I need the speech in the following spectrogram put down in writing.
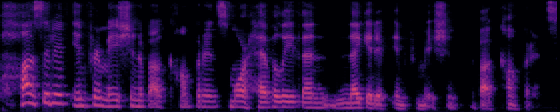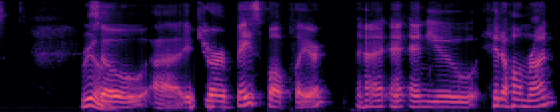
positive information about competence more heavily than negative information about competence. Really? So uh, if you're a baseball player a- and you hit a home run,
